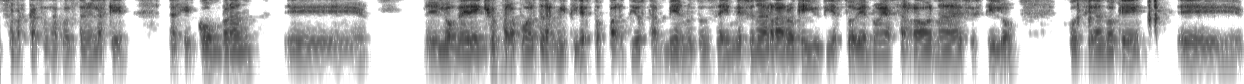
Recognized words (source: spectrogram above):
son las casas de apuestas también las que las que compran eh, eh, los derechos para poder transmitir estos partidos también. Entonces ahí me suena raro que UTS todavía no haya cerrado nada de su estilo, considerando que eh,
